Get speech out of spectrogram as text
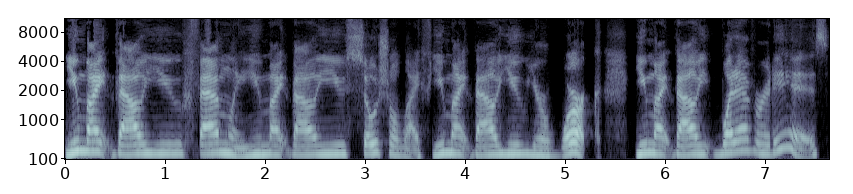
you might value family. You might value social life. You might value your work. You might value whatever it is,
